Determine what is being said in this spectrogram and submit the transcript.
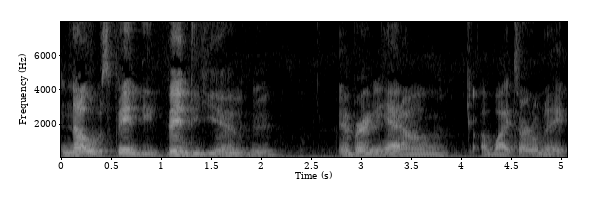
no, it was Fendi. Fendi, yeah. Mm-hmm. And Brandy had on a white turtleneck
